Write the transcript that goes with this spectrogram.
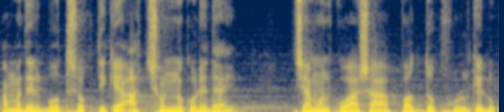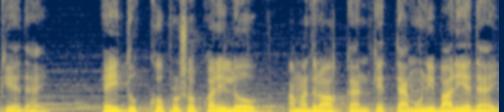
আমাদের বোধশক্তিকে আচ্ছন্ন করে দেয়, যেমন কুয়াশা পদ্ম ফুলকে লুকিয়ে দেয়। এই দুঃখ প্রসবকারী লোভ আমাদের অজ্ঞানকে তেমনই বাড়িয়ে দেয়,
